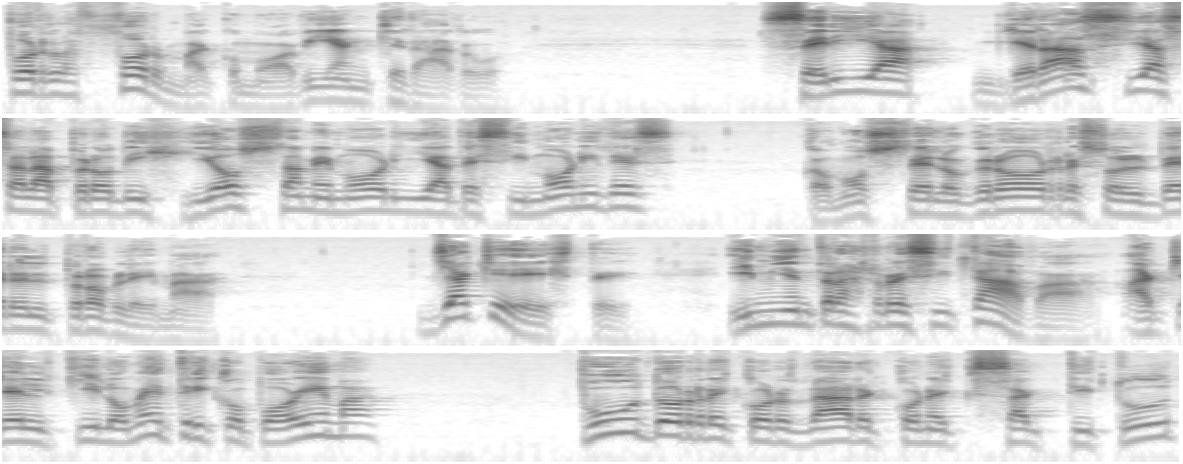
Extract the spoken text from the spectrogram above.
por la forma como habían quedado. Sería gracias a la prodigiosa memoria de Simónides como se logró resolver el problema, ya que éste, y mientras recitaba aquel kilométrico poema, pudo recordar con exactitud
